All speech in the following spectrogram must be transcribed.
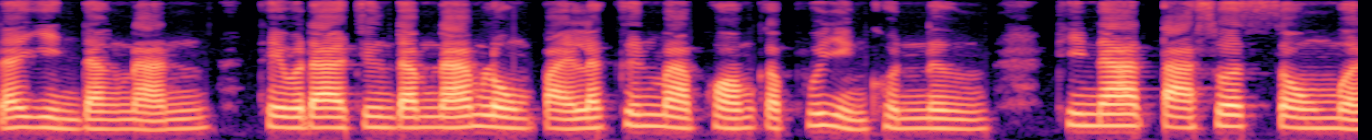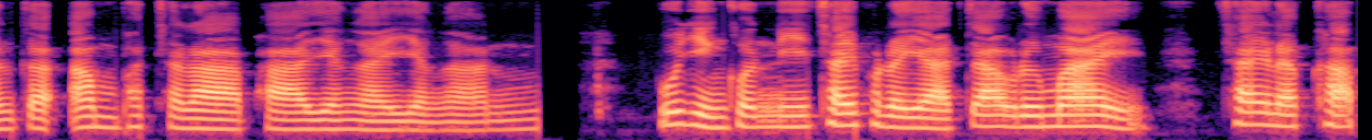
ได้ยินดังนั้น เทวดาจึงดำน้ำลงไปและขึ้นมาพร้อมกับผู้หญิงคนหนึ่ง ที่หน้าตาสวดทรงเหมือนกับอ้ำพัชราภายังไงอย่างนั้น ผู้หญิงคนนี้ใช่ภรรยาเจ้าหรือไม่ ใช่แล้วครับ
